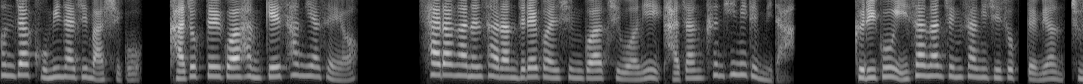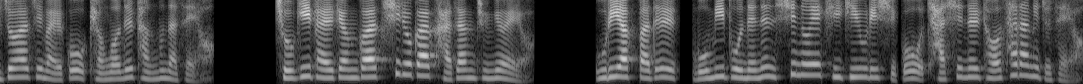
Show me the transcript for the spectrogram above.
혼자 고민하지 마시고 가족들과 함께 상의하세요. 사랑하는 사람들의 관심과 지원이 가장 큰 힘이 됩니다. 그리고 이상한 증상이 지속되면 주저하지 말고 병원을 방문하세요. 조기 발견과 치료가 가장 중요해요. 우리 아빠들 몸이 보내는 신호에 귀 기울이시고 자신을 더 사랑해주세요.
